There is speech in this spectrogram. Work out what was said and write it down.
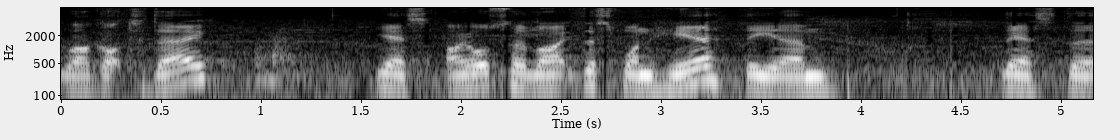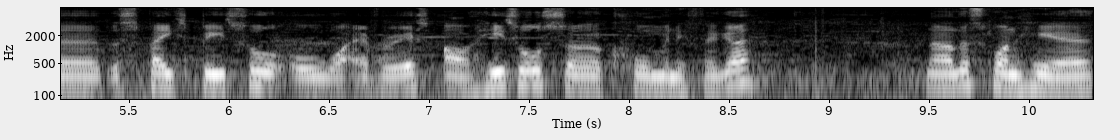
What I got today. Yes, I also like this one here. The um, yes, the the space beetle or whatever it is. Oh, he's also a cool minifigure. Now this one here,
